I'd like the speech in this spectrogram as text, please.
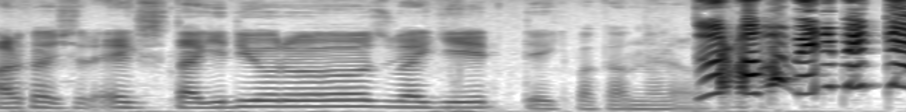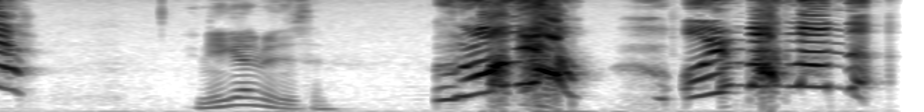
Arkadaşlar Exit'a gidiyoruz ve gittik. Bakalım neler var. Dur baba beni bekle. Niye gelmedin sen? Ne oluyor? Oyun baklandı.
